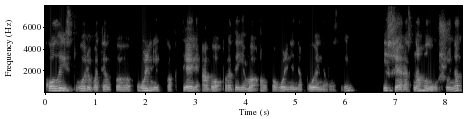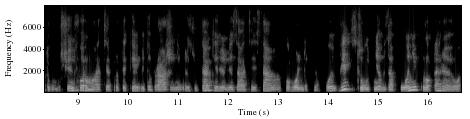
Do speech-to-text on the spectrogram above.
коли створювати алкогольні коктейлі або продаємо алкогольні напої на розлив? І ще раз наголошую на тому, що інформація про таке відображення в результаті реалізації саме алкогольних напоїв відсутня в законі про РРО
